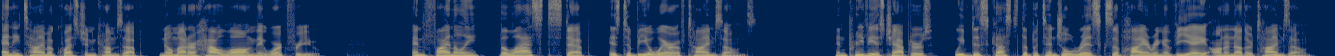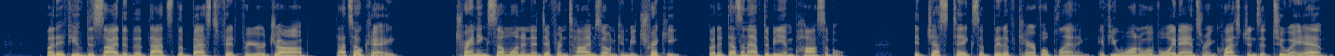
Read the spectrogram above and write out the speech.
anytime a question comes up, no matter how long they work for you. And finally, the last step is to be aware of time zones. In previous chapters, we've discussed the potential risks of hiring a VA on another time zone. But if you've decided that that's the best fit for your job, that's okay. Training someone in a different time zone can be tricky, but it doesn't have to be impossible. It just takes a bit of careful planning if you want to avoid answering questions at 2 a.m.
